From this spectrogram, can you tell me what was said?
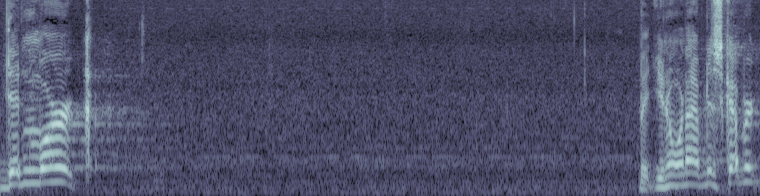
Didn't work. But you know what I've discovered?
